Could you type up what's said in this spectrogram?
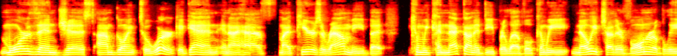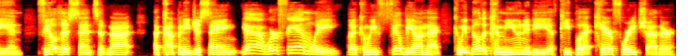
more than just I'm going to work again and I have my peers around me, but can we connect on a deeper level? Can we know each other vulnerably and feel this sense of not a company just saying, yeah, we're family, but can we feel beyond that? Can we build a community of people that care for each other,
